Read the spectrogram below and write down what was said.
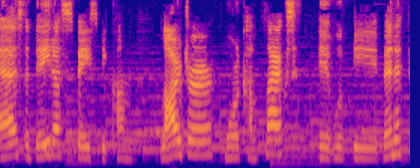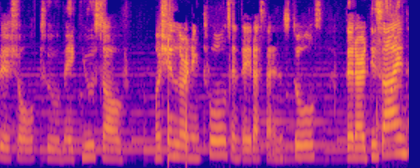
as the data space becomes larger, more complex, it would be beneficial to make use of machine learning tools and data science tools that are designed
